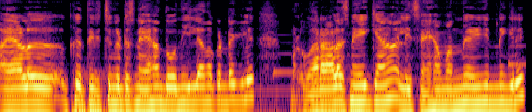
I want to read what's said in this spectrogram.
അയാൾക്ക് തിരിച്ചും കിട്ടി സ്നേഹം തോന്നിയില്ല എന്നൊക്കെ ഉണ്ടെങ്കിൽ നമ്മൾ വേറെ ആളെ സ്നേഹിക്കാനോ അല്ലെങ്കിൽ സ്നേഹം വന്നു കഴിഞ്ഞിട്ടുണ്ടെങ്കിൽ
